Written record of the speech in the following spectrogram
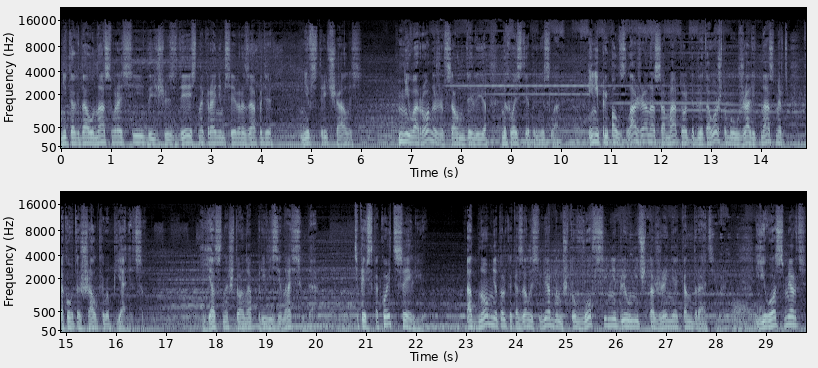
Никогда у нас в России, да еще здесь, на крайнем северо-западе, не встречалась. Не ворона же в самом деле ее на хвосте принесла. И не приползла же она сама только для того, чтобы ужалить насмерть какого-то жалкого пьяницу. Ясно, что она привезена сюда. Теперь с какой целью? Одно мне только казалось верным, что вовсе не для уничтожения Кондратьева. Его смерть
